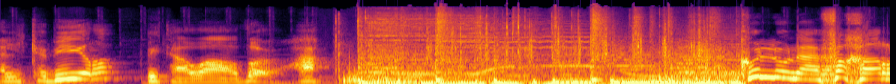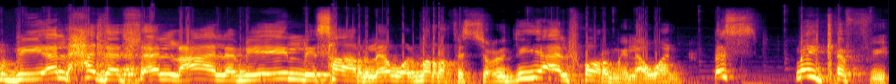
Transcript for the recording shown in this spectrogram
الكبيرة بتواضعها. كلنا فخر بالحدث العالمي اللي صار لأول مرة في السعودية الفورمولا 1 بس ما يكفي.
